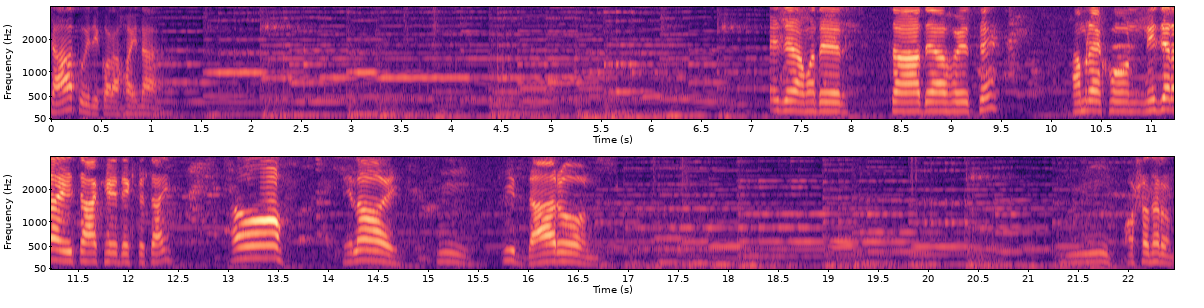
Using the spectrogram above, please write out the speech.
চা তৈরি করা হয় না। এই যে আমাদের চা দেওয়া হয়েছে আমরা এখন নিজেরা এই চা খেয়ে দেখতে চাই। ও নিলয় কি দারুণ। হুম, অসাধারণ।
